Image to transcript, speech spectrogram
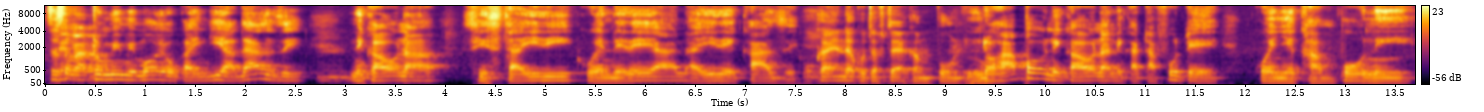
Sasa- sema tu mimi moyo ukaingia ganzi, mm. nikaona sistahili kuendelea na ile kazi Ukaenda kutafuta ya kampuni. ndo hapo nikaona nikatafute kwenye kampuni.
